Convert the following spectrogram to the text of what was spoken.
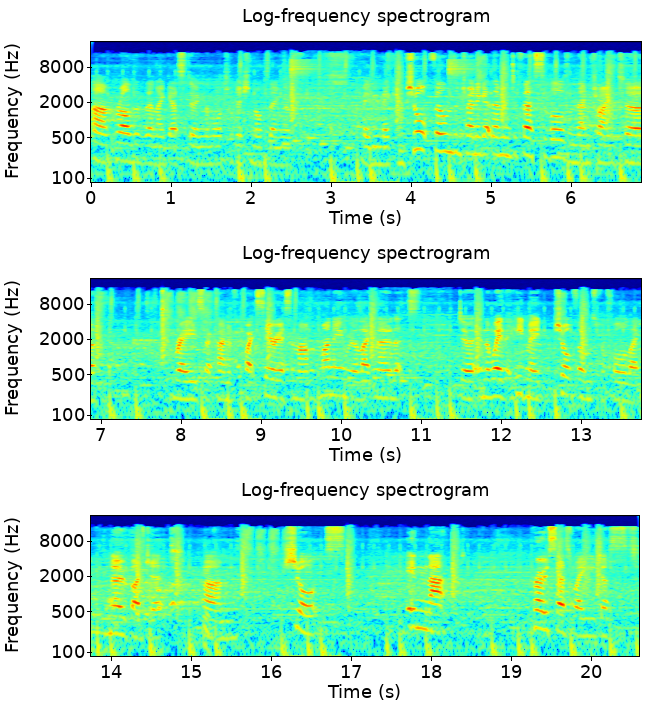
um, rather than I guess doing the more traditional thing of maybe making short films and trying to get them into festivals and then trying to raise a kind of quite serious amount of money. We were like, no, let's do it in the way that he'd made short films before, like no budget, um, shorts. In that process where you just,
